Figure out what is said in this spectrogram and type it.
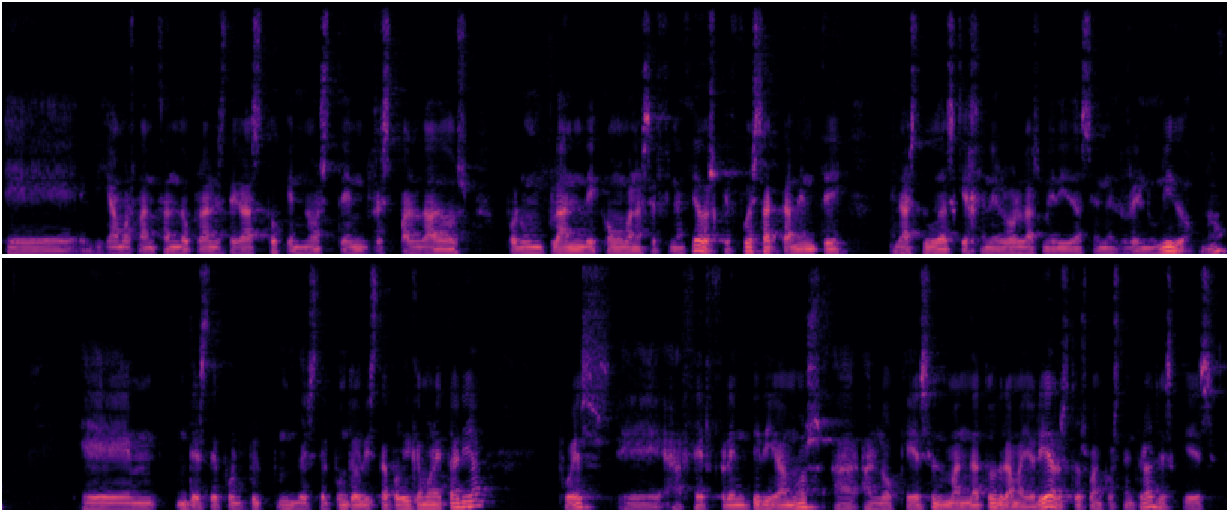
eh, digamos, lanzando planes de gasto que no estén respaldados por un plan de cómo van a ser financiados, que fue exactamente las dudas que generó las medidas en el Reino Unido. Eh, desde, desde, el punto de vista política monetaria, pues eh, hacer frente, digamos, a, lo que es el mandato de la mayoría de estos bancos centrales, que es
